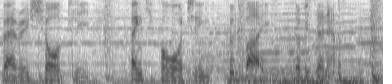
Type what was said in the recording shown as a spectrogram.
very shortly. Thank you for watching. Goodbye. Do widzenia.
